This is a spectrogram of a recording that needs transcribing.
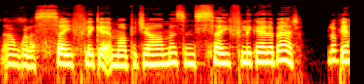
And I'm going to safely get in my pyjamas and safely go to bed. Love you.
